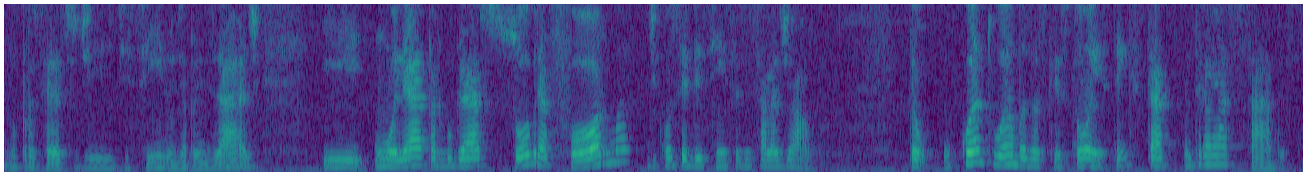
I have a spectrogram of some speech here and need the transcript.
no processo de, de ensino, de aprendizagem, e um olhar para o lugar sobre a forma de conceber ciências em sala de aula. Então, o quanto ambas as questões têm que estar entrelaçadas.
